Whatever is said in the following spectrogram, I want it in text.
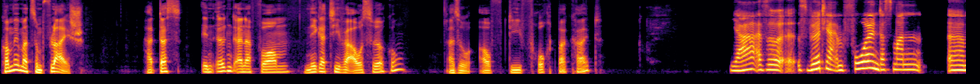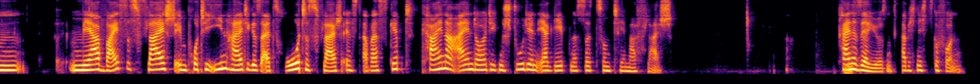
Kommen wir mal zum Fleisch. Hat das in irgendeiner Form negative Auswirkungen, also auf die Fruchtbarkeit? Ja, also es wird ja empfohlen, dass man ähm, mehr weißes Fleisch, eben proteinhaltiges als rotes Fleisch isst, aber es gibt keine eindeutigen Studienergebnisse zum Thema Fleisch. Keine seriösen, habe ich nichts gefunden.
